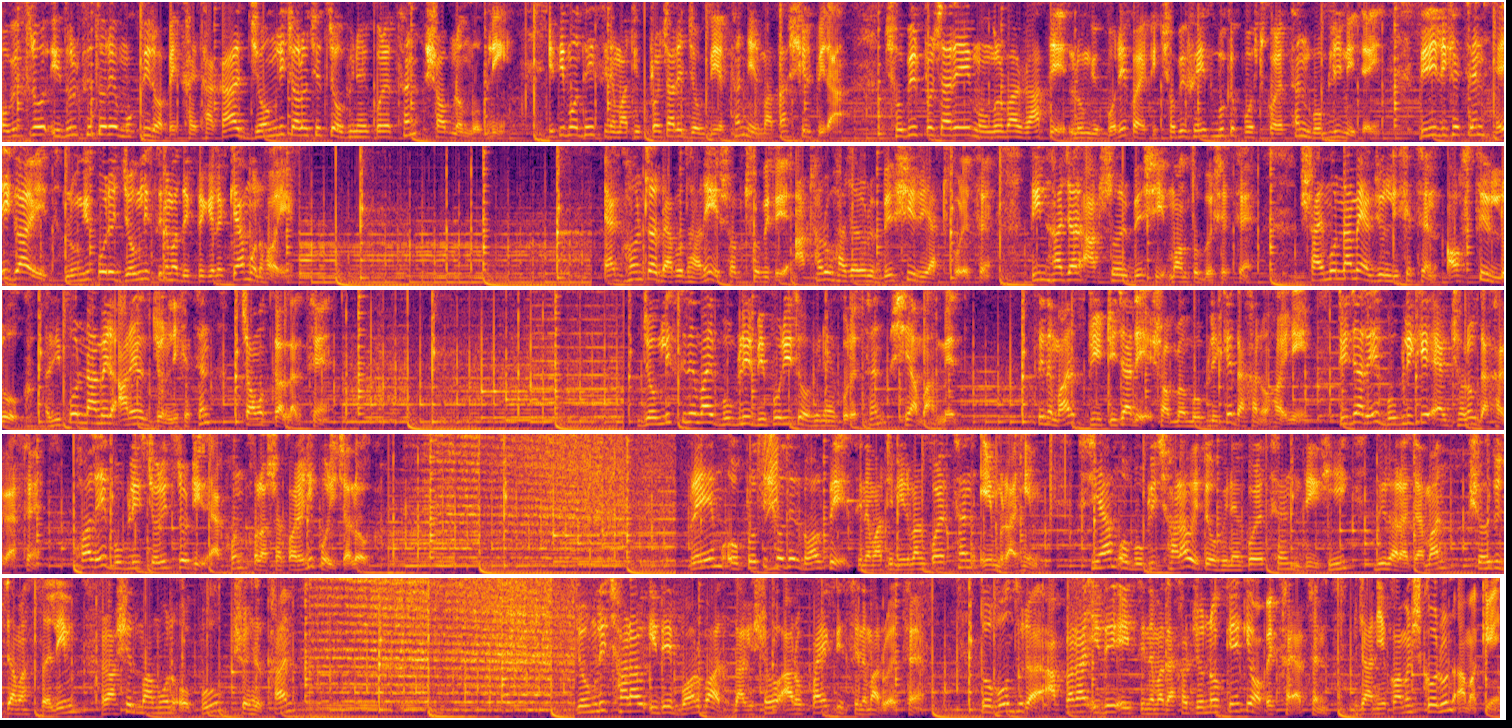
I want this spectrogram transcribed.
পবিত্র ঈদুল ফিতরে মুক্তির অপেক্ষায় থাকা জঙ্গলি চলচ্চিত্রে অভিনয় করেছেন শবনম বুবলি। ইতিমধ্যেই সিনেমাটি প্রচারে যোগ দিয়েছেন নির্মাতা শিল্পীরা। ছবির প্রচারে মঙ্গলবার রাতে লুঙ্গি পরে কয়েকটি ছবি ফেসবুকে পোস্ট করেছেন বুবলি নিজেই। তিনি লিখেছেন, হেই গাইজ, লুঙ্গি পরে জঙ্গলি সিনেমা দেখতে গেলে কেমন হয়? এক ঘণ্টার ব্যবধানে এসব ছবিতে আঠারো হাজারের বেশি রিয়াক্ট করেছে। তিন হাজার আটশোর বেশি মন্তব্য এসেছে। সাইমন নামে একজন লিখেছেন, অস্থির লোক। রিপোর্ট নামের আরও একজন লিখেছেন, চমৎকার লাগছে। জঙ্গলি সিনেমায় বুবলির বিপরীতে অভিনয় করেছেন শিয়াম আহমেদ। সিনেমার প্রি টিজারে শবনম বুবলিকে দেখানো হয়নি। টিজারে বুবলিকে এক ঝলক দেখা গেছে। ফলে বুবলির চরিত্রটি এখন খোলাসা করেনি পরিচালক। প্রেম ও প্রতিশোধের গল্পে সিনেমাটি নির্মাণ করেছেন এম রাহিম। শিয়াম ও বুবলি ছাড়াও এতে অভিনয় করেছেন দিঘি দিলারা জামান শহীদুজ্জামান সালিম, রাশেদ মামুন অপু, সোহেল খান। জঙ্গলি ছাড়াও ঈদে বরবাদ, দাগিসহ আরও কয়েকটি সিনেমা রয়েছে। তো বন্ধুরা, আপনারা ঈদে এই সিনেমা দেখার জন্য কে কে অপেক্ষায় আছেন? জানিয়ে কমেন্টস করুন আমাকে।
